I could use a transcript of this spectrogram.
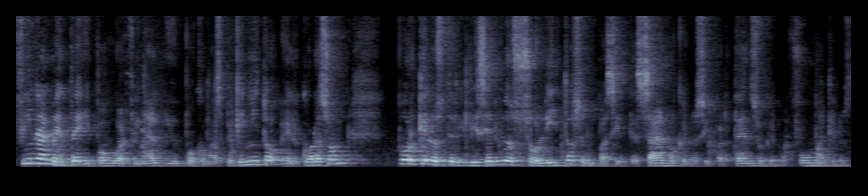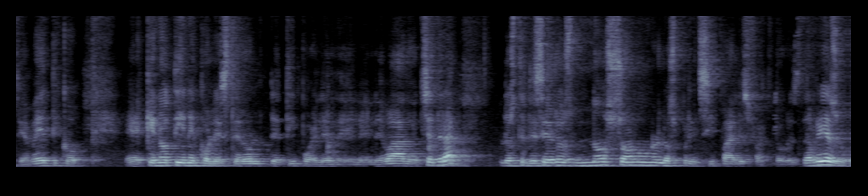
Finalmente, y pongo al final y un poco más pequeñito, el corazón porque los triglicéridos solitos en un paciente sano, que no es hipertenso, que no fuma, que no es diabético, eh, que no tiene colesterol de tipo LDL elevado, etc., los triglicéridos no son uno de los principales factores de riesgo.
